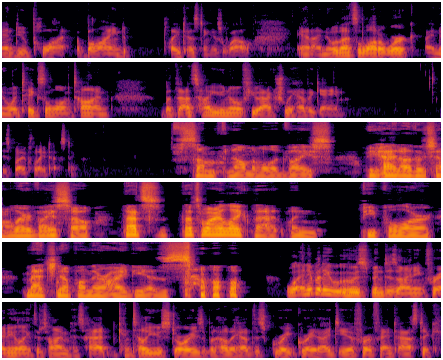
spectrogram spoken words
and do pl- blind playtesting as well. And I know that's a lot of work, I know it takes a long time, but that's how you know if you actually have a game, is by playtesting. Some phenomenal advice we had other similar advice, so that's that's why I like that when people are matching up on their ideas. So well, anybody who's been designing for any length of time has had can tell you stories about how they had this great, great idea for a fantastic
